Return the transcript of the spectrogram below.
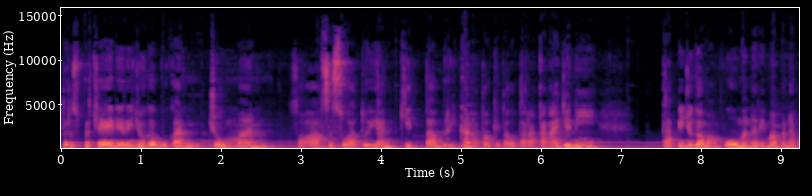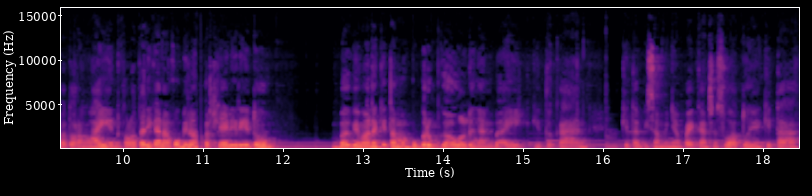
Terus percaya diri juga bukan cuman soal sesuatu yang kita berikan atau kita utarakan aja nih tapi juga mampu menerima pendapat orang lain. Kalau tadi kan aku bilang percaya diri itu bagaimana kita mampu bergaul dengan baik gitu kan. Kita bisa menyampaikan sesuatu yang kita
